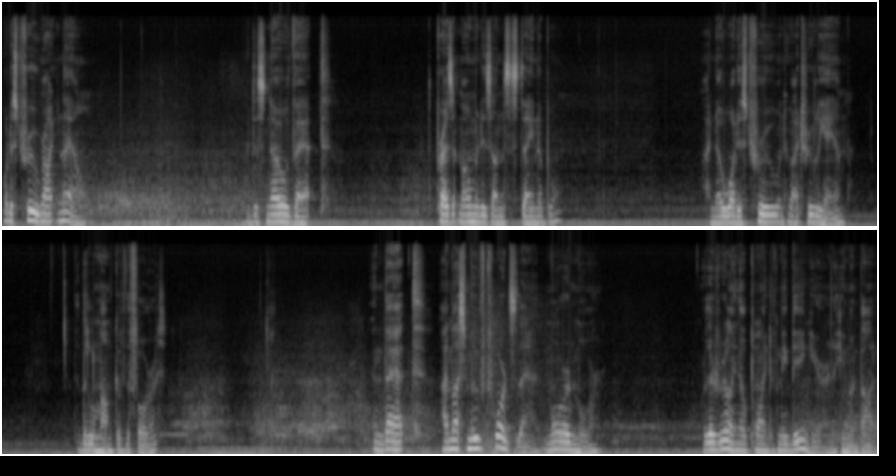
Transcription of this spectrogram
what is true right now. I just know that the present moment is unsustainable. I know what is true and who I truly am, the little monk of the forest. And that I must move towards that more and more, or there's really no point of me being here in a human body,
